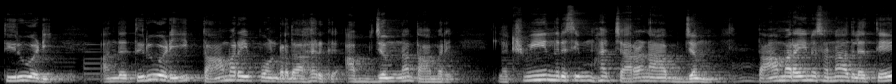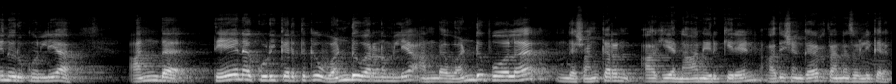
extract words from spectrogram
திருவடி. அந்த திருவடி தாமரை போன்றதாக இருக்குது அப்ஜம்னா தாமரை. லக்ஷ்மி நிருசிம்ஹ சரணாப்ஜம். தாமரைன்னு சொன்னால் அதில் தேன் இருக்கும் இல்லையா? அந்த தேனை குடிக்கிறதுக்கு வண்டு வரணும் இல்லையா? அந்த வண்டு போல இந்த சங்கரன் ஆகிய நான் இருக்கிறேன். ஆதிசங்கரர் தன்னை சொல்லிக்கிறார்.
